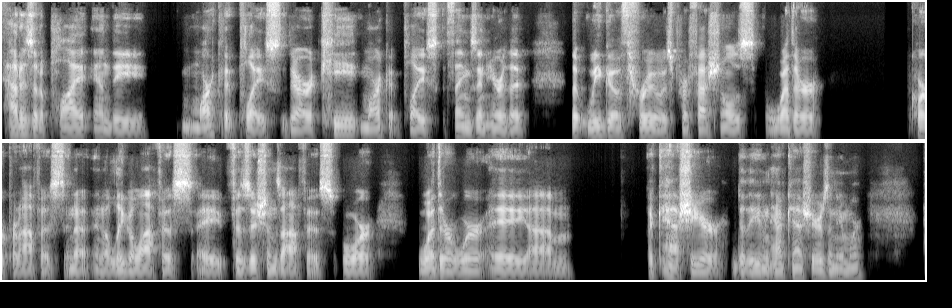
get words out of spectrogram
how does it apply in the marketplace, there are key marketplace things in here that that we go through as professionals, whether corporate office, in a, in a legal office, a physician's office, or whether we're a um, a cashier. Do they even have cashiers anymore?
